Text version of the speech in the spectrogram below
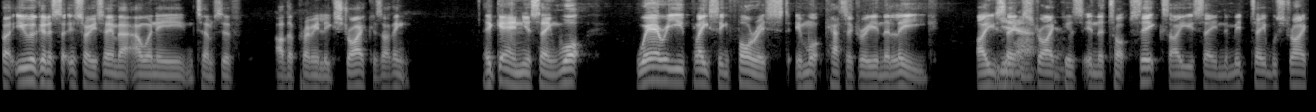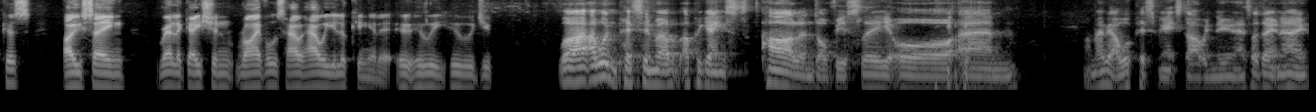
But you were going to say, sorry, you're saying about Awoniyi in terms of other Premier League strikers. I think, again, you're saying what, where are you placing Forest in what category in the league? Are you saying yeah, strikers yeah. in the top six? Are you saying the mid-table strikers? Are you saying relegation rivals? How how are you looking at it? Who who who would you? Well, I wouldn't pit him up against Haaland, obviously, or um, or maybe I would pit him against Darwin Nunez. I don't know,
